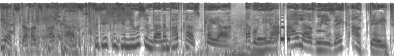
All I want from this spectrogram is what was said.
Jetzt auch als Podcast. Für tägliche News in deinem Podcast-Player. Abonniere I Love Music Update.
